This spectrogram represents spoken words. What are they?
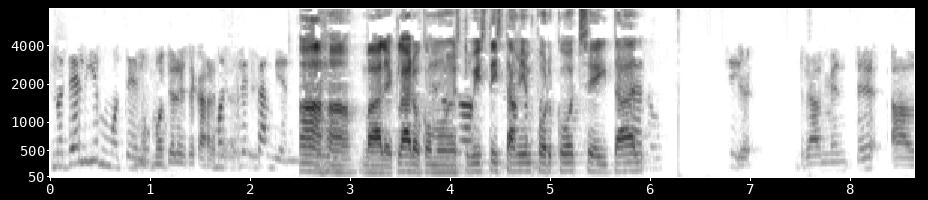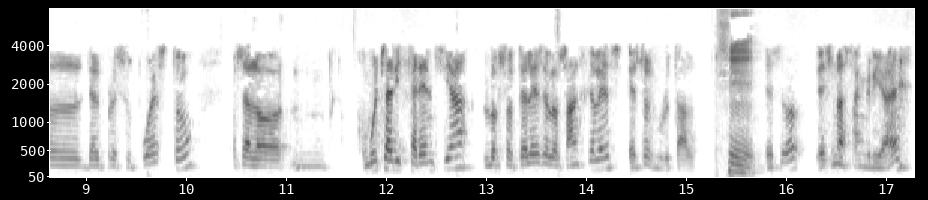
En hotel y en motel. Mo- Moteles de carretera. Moteles sí. también. Ajá, vale, claro, como estuvisteis también por coche y tal. Claro. Sí. que realmente al del presupuesto, o sea, lo- mm, con mucha diferencia, los hoteles de Los Ángeles, eso es brutal. Hmm. Eso es una sangría, ¿eh?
